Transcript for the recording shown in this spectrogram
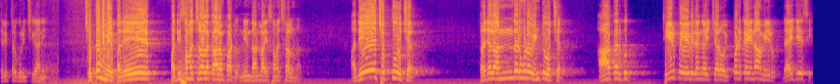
చరిత్ర గురించి కానీ చెప్పండి మీరు. పదే పది సంవత్సరాల కాలం పాటు నేను దాంట్లో ఐదు సంవత్సరాలు ఉన్నాను. అదే చెప్తూ వచ్చారు. ప్రజలు అందరూ కూడా వింటూ వచ్చారు. ఆఖరుకు తీర్పు ఏ విధంగా ఇచ్చారో ఇప్పటికైనా మీరు దయచేసి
